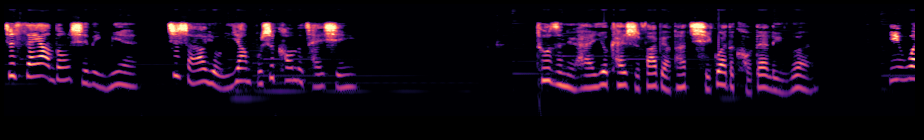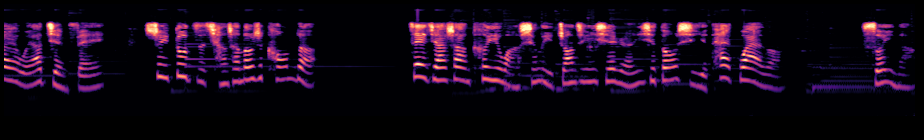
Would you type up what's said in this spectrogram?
这三样东西里面。”至少要有一样不是空的才行。兔子女孩又开始发表她奇怪的口袋理论。因为我要减肥，所以肚子常常都是空的。再加上刻意往心里装进一些人、一些东西，也太怪了。所以呢，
